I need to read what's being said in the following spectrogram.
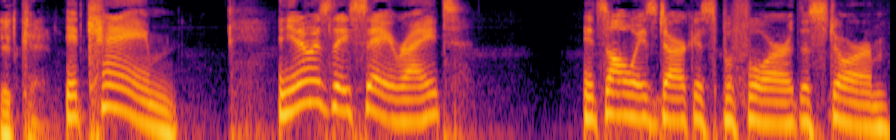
It came. it came. And you know, as they say, right? It's always darkest before the storm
